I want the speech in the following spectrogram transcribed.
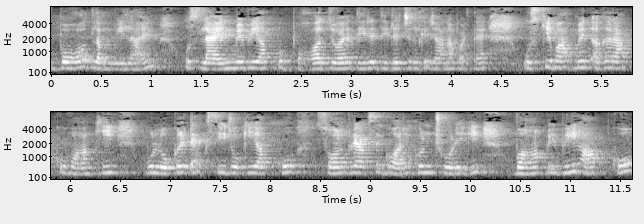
बहुत लंबी लाइन। उस लाइन में भी आपको बहुत जो है धीरे धीरे चल के जाना पड़ता है। उसके बाद में अगर आपको वहाँ की वो लोकल टैक्सी जो कि आपको सोनप्रयाग से गौरीकुंड छोड़ेगी, वहाँ पे भी आपको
